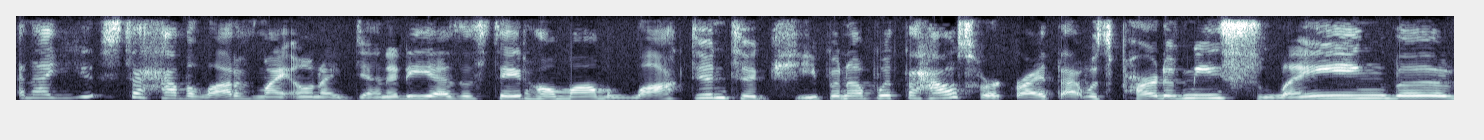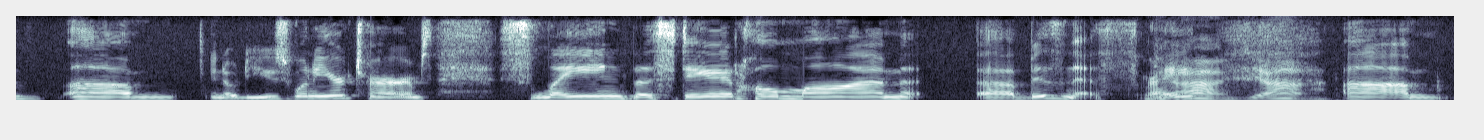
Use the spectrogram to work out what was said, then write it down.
and I used to have a lot of my own identity as a stay at home mom locked into keeping up with the housework, right? That was part of me slaying the, um, you know, to use one of your terms, slaying the stay at home mom uh, business, right? Yeah, yeah. Um,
